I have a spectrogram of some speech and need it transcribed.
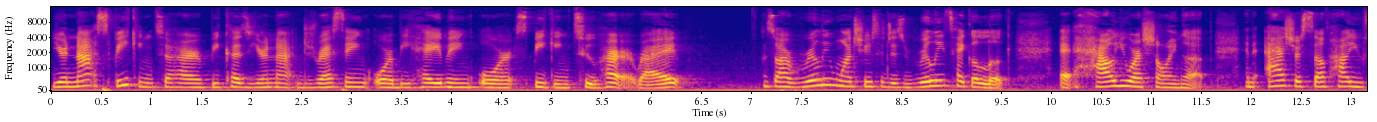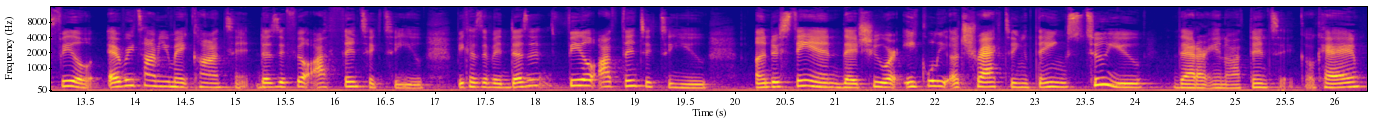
you're not speaking to her because you're not dressing or behaving or speaking to her, right? So I really want you to just really take a look at how you are showing up and ask yourself how you feel every time you make content. Does it feel authentic to you? Because if it doesn't feel authentic to you, understand that you are equally attracting things to you that are inauthentic, okay?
